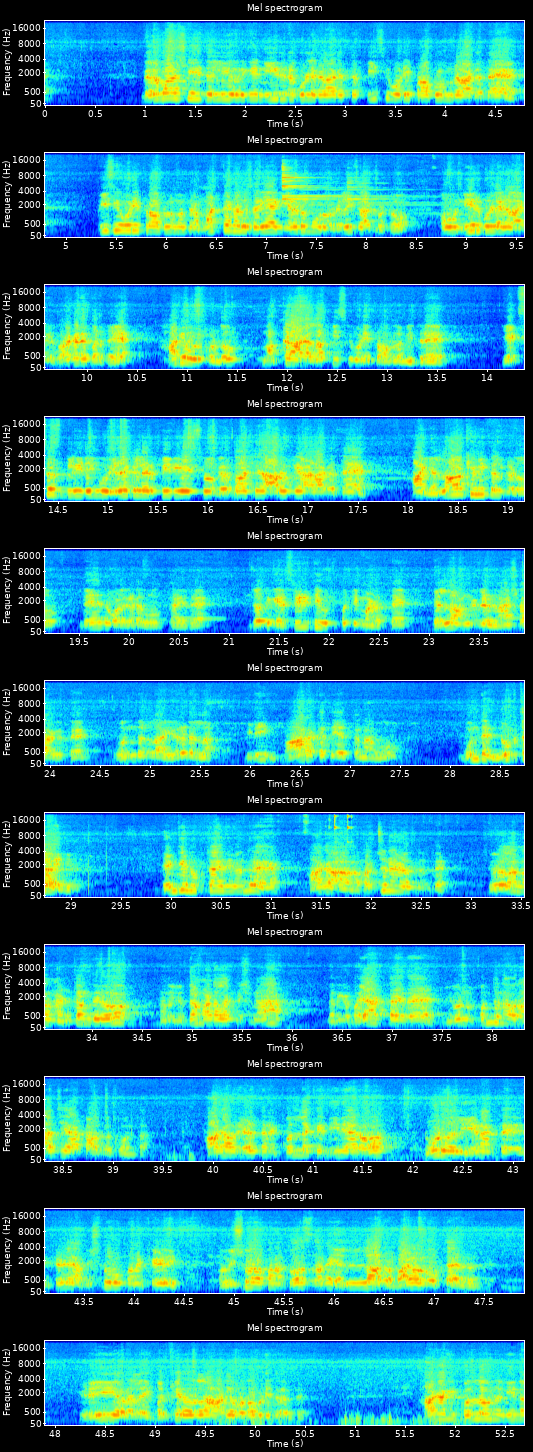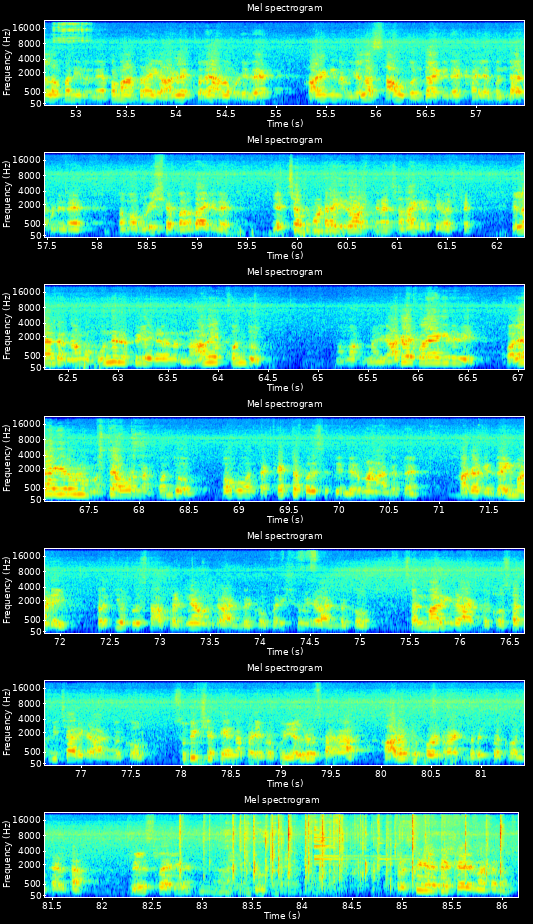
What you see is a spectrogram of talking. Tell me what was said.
ಗರ್ಭಾಶಯದಲ್ಲಿ ಅವರಿಗೆ ನೀರಿನ ಗುಳ್ಳೆಗಳಾಗುತ್ತೆ P C O D ಪ್ರಾಬ್ಲಮ್ಗಳಾಗುತ್ತೆ P C O D problem ಅಂದ್ರೆ ಮೊಟ್ಟೆಗಳು ಸರಿಯಾಗಿ ಎರಡು, ಮೂರು ರಿಲೀಸ್ ಆಗ್ಬಿಟ್ಟು ಅವು ನೀರು ಗುಳ್ಳೆಗಳಾಗಿ ಹೊರಗಡೆ ಬರದೆ ಹಾಗೆ ಉಳ್ಕೊಂಡು ಮಕ್ಕಳಾಗಲ್ಲ P C O D problem ಇದ್ರೆ. ಎಕ್ಸಸ್ ಬ್ಲೀಡಿಂಗು ಇರೆಗ್ಯುಲರ್ ಪೀರಿಯಡ್ಸ್ ಗರ್ಭಾಶಯ ಆರೋಗ್ಯ ಹಾಳಾಗುತ್ತೆ. ಆ ಎಲ್ಲಾ ಕೆಮಿಕಲ್ಗಳು ದೇಹದ ಒಳಗಡೆ ಹೋಗ್ತಾ ಇದೆ. ಜೊತೆಗೆ ಅಸಿಡಿಟಿ ಉತ್ಪತ್ತಿ ಮಾಡುತ್ತೆ. ಎಲ್ಲ ಅಂಗಗಳು ನಾಶ ಆಗುತ್ತೆ. ಒಂದಲ್ಲ, ಎರಡಲ್ಲ, ಇಡೀ ಮಾರಕತೆಯತ್ತ ನಾವು ಮುಂದೆ ನುಗ್ತಾ ಇದ್ದೀವಿ. ಹೆಂಗೆ ನುಗ್ತಾ ಇದ್ದೀವಿ ಅಂದ್ರೆ ಆಗ ಅರ್ಜುನ ಹೇಳದಂತೆ ಇವರೆಲ್ಲ ನನ್ನ ಅಣ್ತಂದಿರೋ ನಾನು ಯುದ್ಧ ಮಾಡಲ್ಲ ಕೃಷ್ಣ. ನನಗೆ ಭಯ ಆಗ್ತಾ ಇದೆ. ಇವನು ಕೊಂದು ನಾವು ರಾಜ್ಯ ಯಾಕೆ ಆಳ್ಬೇಕು ಅಂತ. ಆಗ ಅವ್ನು ಹೇಳ್ತಾನೆ, ಕೊಲ್ಲಕ್ಕೆ ನೀನ್ಯಾರೋ ನೋಡು ಅಲ್ಲಿ ಏನಾಗ್ತಾ ಇದೆ? ಅಂತ ಹೇಳಿ ಆ ವಿಶ್ವರೂಪನ ಕೇಳಿ. ಆ ವಿಶ್ವರೂಪನ ತೋರಿಸಿದಾಗ ಎಲ್ಲ ಅದ್ರ ಬಾಯೊಳಗೆ ಹೋಗ್ತಾ ಇದ್ರಂತೆ. ಇಡೀ ಅವರೆಲ್ಲ ಈಗ ಬದುಕಿರೋರೆಲ್ಲ ಆಗ್ಲೇ ಹೊಡೋಗ್ಬಿಟ್ಟಿದ್ರಂತೆ ಹಾಗಾಗಿ ಕೊಲ್ಲವನು ನೀನಲ್ಲಪ್ಪ, ನೀನು ನೆಪ ಮಾತ್ರ. ಈಗಾಗಲೇ ಕೊಲೆ ಆಗೋಗ್ಬಿಟ್ಟಿದೆ. ಹಾಗಾಗಿ ನಮ್ಗೆಲ್ಲ ಸಾವು ಬಂದಾಗಿದೆ, ಕಾಯಿಲೆ ಬಂದಾಗ್ಬಿಟ್ಟಿದೆ. ನಮ್ಮ ಭವಿಷ್ಯ ಬರದಾಗಿದೆ. ಎಚ್ಚೆತ್ಕೊಂಡ್ರೆ ಇರೋ ಅಷ್ಟು ದಿನ ಚೆನ್ನಾಗಿರ್ತೀವಿ ಅಷ್ಟೇ ಇಲ್ಲಾಂದ್ರೆ ನಮ್ಮ ಮುಂದಿನ ಪೀಳಿಗೆಗಳನ್ನು ನಾವೇ ಕೊಂದು ನಮ್ಮ ಈಗಾಗಲೇ ಕೊಲೆ ಆಗಿದ್ದೀವಿ ಕೊಲೆ ಆಗಿರೋನು ಮತ್ತೆ ಅವ್ರನ್ನ ಕೊಂದು ಹೋಗುವಂತ ಕೆಟ್ಟ ಪರಿಸ್ಥಿತಿ ನಿರ್ಮಾಣ ಆಗುತ್ತೆ. ಹಾಗಾಗಿ ದಯಮಾಡಿ ಪ್ರತಿಯೊಬ್ಬರು ಸಹ ಪ್ರಜ್ಞಾವಂತರಾಗಬೇಕು ಪರಿಶ್ರಮಿಗಳಾಗಬೇಕು ಸನ್ಮಾರ್ಗಿಗಳಾಗಬೇಕು ಸದ್ವಿಚಾರಿಗಳಾಗಬೇಕು ಸುಭಿಕ್ಷತೆಯನ್ನ ಪಡಿಬೇಕು ಎಲ್ಲರೂ ಸಹ ಆರೋಗ್ಯಪೂರ್ಣರಾಗಿ ಬದುಕಬೇಕು ಅಂತ ಹೇಳ್ತಾ ನಿಲ್ಲಿಸ್ತಾ ಇಲ್ಲಿ ಪ್ರಶ್ನೆಗಳಿಗೆ ಕೇಳಿ ಮಾತಾಡೋಣ.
